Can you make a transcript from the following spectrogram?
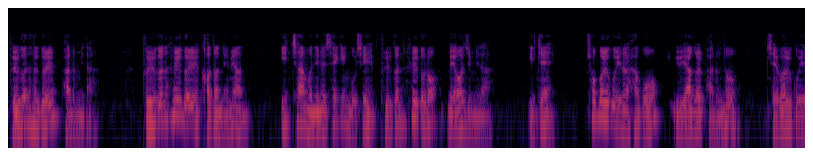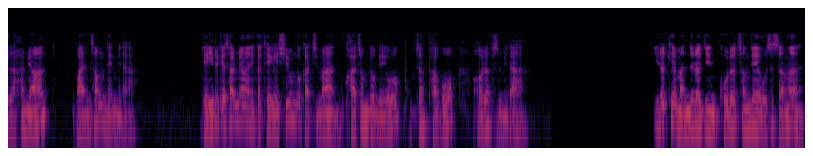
붉은 흙을 바릅니다. 붉은 흙을 걷어내면 2차 무늬를 새긴 곳이 붉은 흙으로 메워집니다. 이제 초벌구이를 하고 유약을 바른 후 재벌구이를 하면 완성됩니다. 네, 이렇게 설명하니까 되게 쉬운 것 같지만 과정도 매우 복잡하고 어렵습니다. 이렇게 만들어진 고려 청자의 우수성은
